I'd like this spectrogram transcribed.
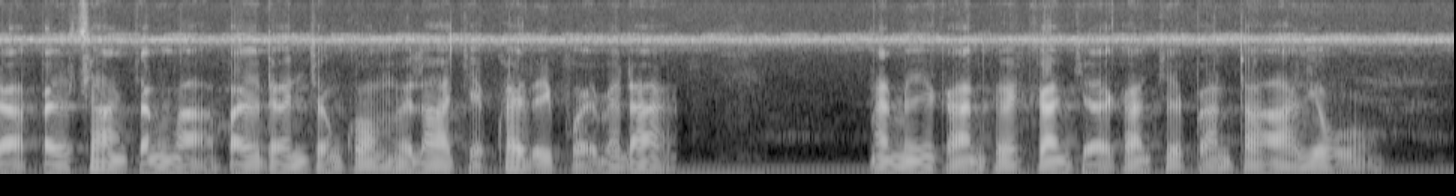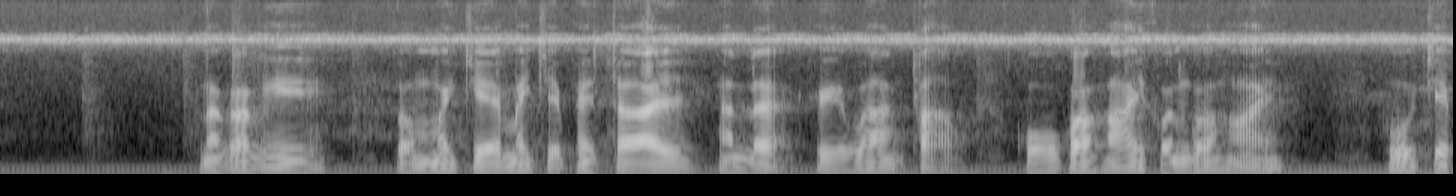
จะไปสร้างจังหวะไปเดินจงกรมเวลาเจ็บไข้ได้ป่วยไม่ได้ มันมีการเกิดการแก่การเจ็บการตายอยู่ แล้วก็มีก็ไม่แก่ไม่เจ็บไม่ตายนั่นแหละคือว่างเปล่าโคก็หายคนก็หาย ผู้เจ็บ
